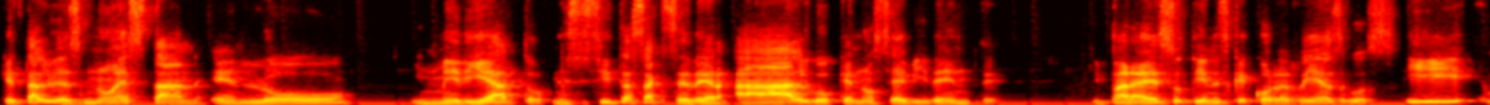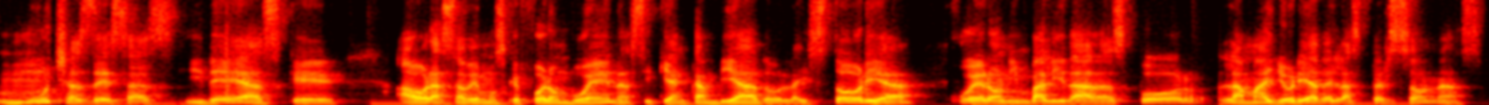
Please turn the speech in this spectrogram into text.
que tal vez no están en lo inmediato, necesitas acceder a algo que no sea evidente. Y para eso tienes que correr riesgos. Y muchas de esas ideas que ahora sabemos que fueron buenas y que han cambiado la historia, fueron invalidadas por la mayoría de las personas.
